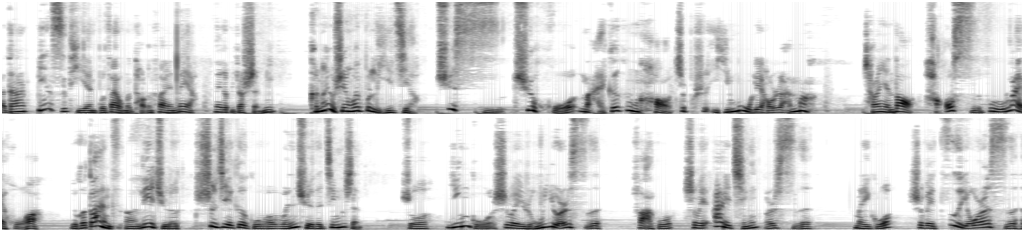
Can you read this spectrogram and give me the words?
啊，当然，濒死体验不在我们讨论范围内啊，那个比较神秘。可能有些人会不理解啊，去死去活哪个更好？这不是一目了然吗？常言道，好死不如赖活啊。有个段子啊，列举了世界各国文学的精神，说英国是为荣誉而死，法国是为爱情而死，美国是为自由而死，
